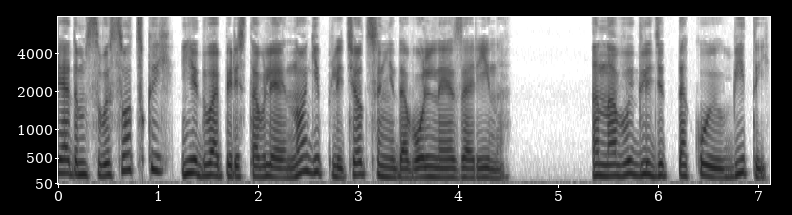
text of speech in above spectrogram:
Рядом с Высоцкой, едва переставляя ноги, плетется недовольная Зарина. Она выглядит такой убитой,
